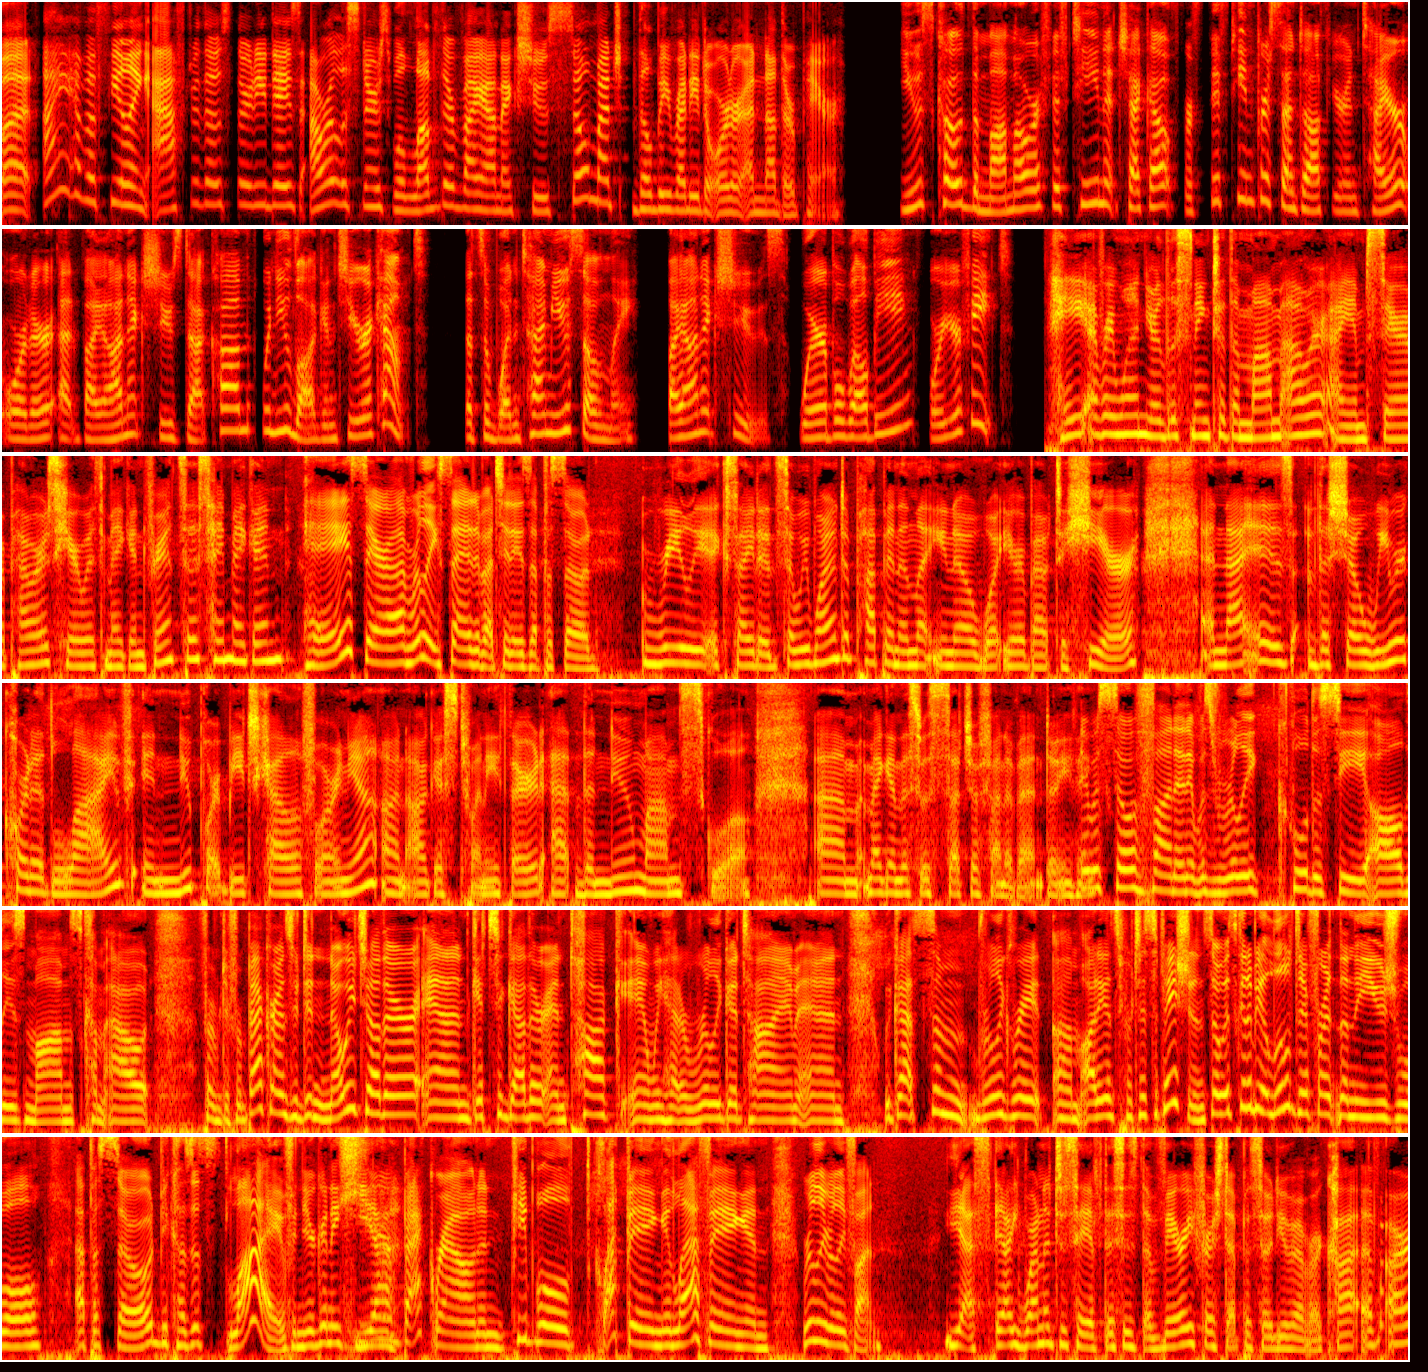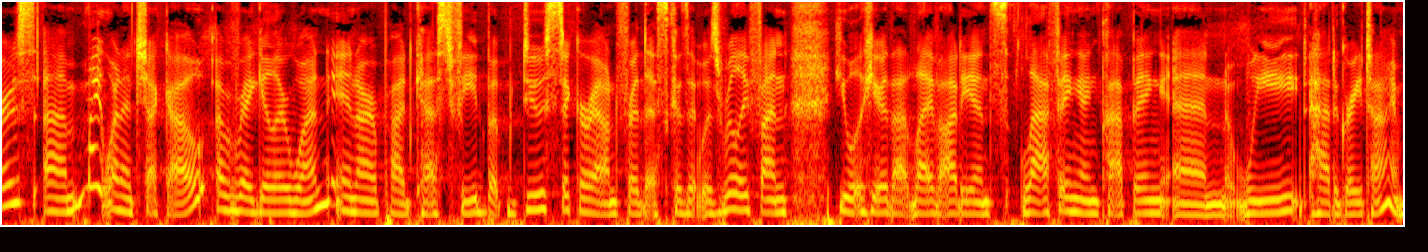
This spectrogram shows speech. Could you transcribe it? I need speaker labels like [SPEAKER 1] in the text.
[SPEAKER 1] But I have a feeling after those 30 days, our listeners will love their Vionic shoes so much they'll be ready to order another pair.
[SPEAKER 2] Use code the Mom Hour 15 at checkout for 15% off your entire order at vionicshoes.com when you log into your account. That's a one-time use only. Vionic Shoes, wearable well-being for your feet.
[SPEAKER 3] Hey everyone, you're listening to the Mom Hour. I am Sarah Powers here with Meagan Francis. Hey Meagan.
[SPEAKER 4] Hey Sarah, I'm really excited about today's episode
[SPEAKER 3] really excited. So, we wanted to pop in and let you know what you're about to hear. And that is the show we recorded live in Newport Beach, California on August 23rd at the New Moms School. Um, Meagan, this was such a fun event, don't you think?
[SPEAKER 4] It was so fun. And it was really cool to see all these moms come out from different backgrounds who didn't know each other and get together and talk. And we had a really good time. And we got some really great um, audience participation. So, it's going to be a little different than the usual episode because it's live and you're going to hear. Yeah background and people clapping and laughing and really, really fun.
[SPEAKER 3] Yes, I wanted to say if this is the very first episode you've ever caught of ours, um, might want to check out a regular one in our podcast feed, but do stick around for this because it was really fun. You will hear that live audience laughing and clapping, and we had a great time.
